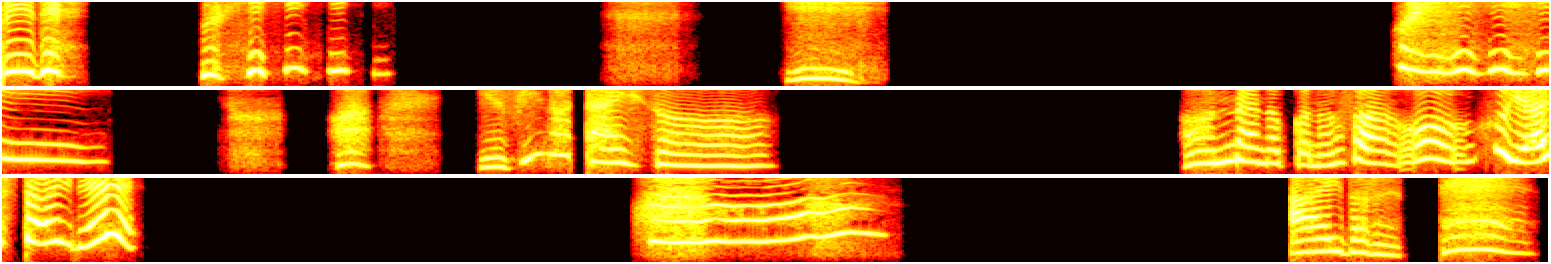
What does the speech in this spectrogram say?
れで。うひひひ。いい。うひひひ。あ、指の体操。女の子のファンを増やしたいねはあアイドルって、いっぱい他の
